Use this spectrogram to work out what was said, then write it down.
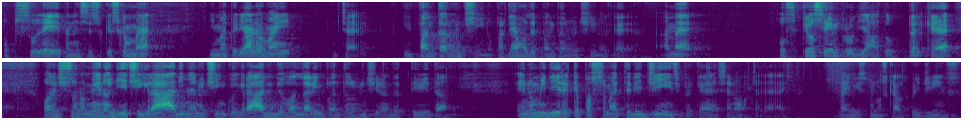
obsoleta, nel senso che secondo me i materiali ormai, cioè il pantaloncino, parliamo del pantaloncino che a me che ho sempre odiato, perché quando ci sono meno 10 gradi, meno 5 gradi, devo andare in pantaloncino d'attività. E non mi dire che posso mettere i jeans, perché se no, cioè, hai mai visto uno scout con i jeans?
